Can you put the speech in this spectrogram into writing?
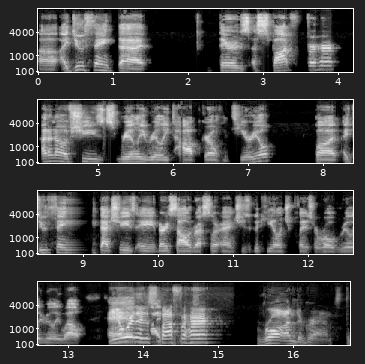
uh, I do think that there's a spot for her. I don't know if she's really, really top girl material, but I do think that she's a very solid wrestler and she's a good heel and she plays her role really, really well. You know where there's a spot for her? Raw Underground, the,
